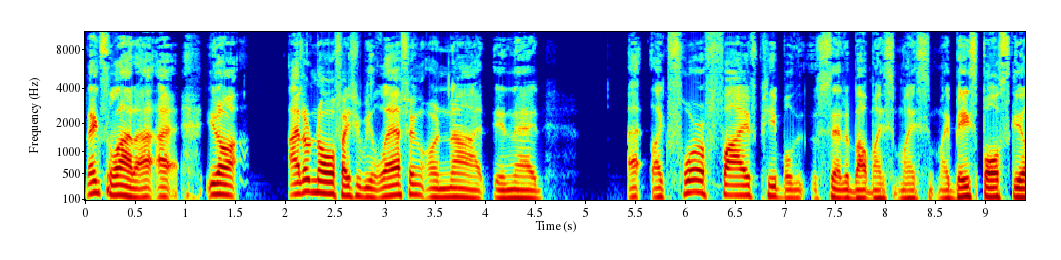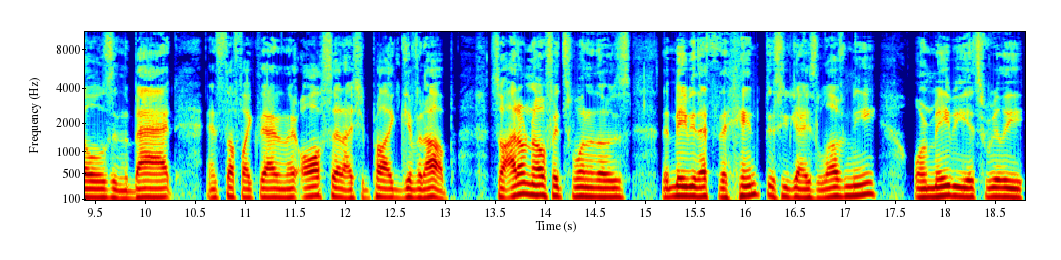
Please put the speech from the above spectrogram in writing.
thanks a lot. I, I, you know, I don't know if I should be laughing or not. In that, uh, like four or five people said about my my my baseball skills and the bat and stuff like that, and they all said I should probably give it up. So I don't know if it's one of those that maybe that's the hint because you guys love me, or maybe it's really,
